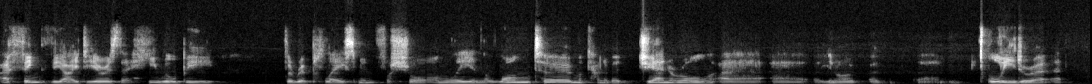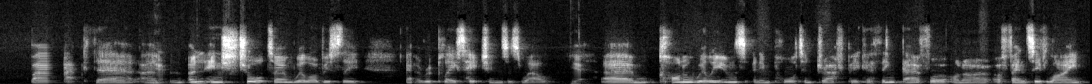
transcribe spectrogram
I think the idea is that he will be the replacement for Sean Lee in the long term, kind of a general, uh, uh, you know, a, um, leader at, back there. And, yeah. and in short term, we'll obviously uh, replace Hitchens as well. Yeah. Um, Connor Williams, an important draft pick, I think, therefore, on our offensive line.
